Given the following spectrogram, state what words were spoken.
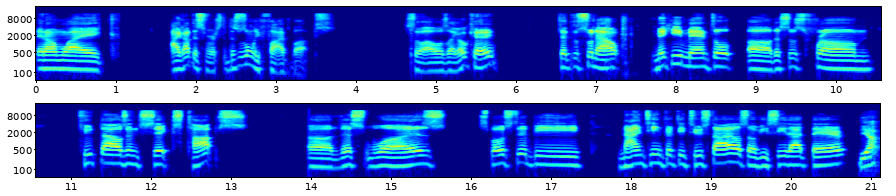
and I'm like, I got this first. This was only five bucks. So I was like, okay, check this one out. Mickey Mantle. Uh, this was from 2006 Topps. Uh, this was supposed to be 1952 style. So if you see that there, Yep.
